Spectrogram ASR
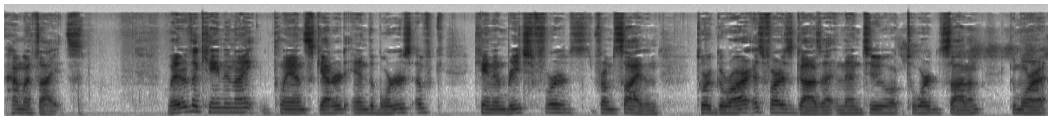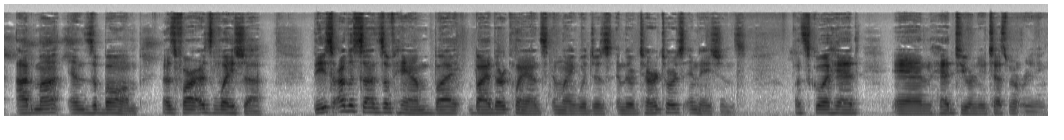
Hamathites. Later, the Canaanite clans scattered, and the borders of Canaan reached for, from Sidon toward Gerar as far as Gaza, and then to toward Sodom, Gomorrah, Admah, and Zeboiim as far as Lasha. These are the sons of Ham by, by their clans and languages and their territories and nations. Let's go ahead and head to your New Testament reading.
